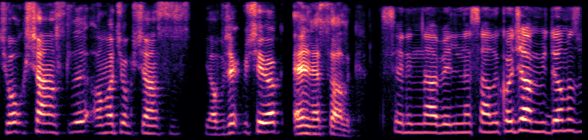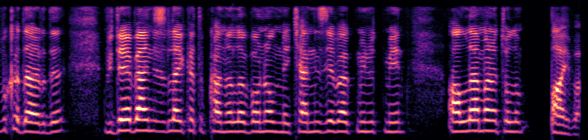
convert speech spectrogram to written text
çok şanslı ama çok şanssız. Yapacak bir şey yok. Eline sağlık. Senin de abi eline sağlık. Hocam videomuz bu kadardı. Videoya beğendiyseniz like atıp kanala abone olmayı, kendinize iyi bakmayı unutmayın. Allah'a emanet olun. Bay bay.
